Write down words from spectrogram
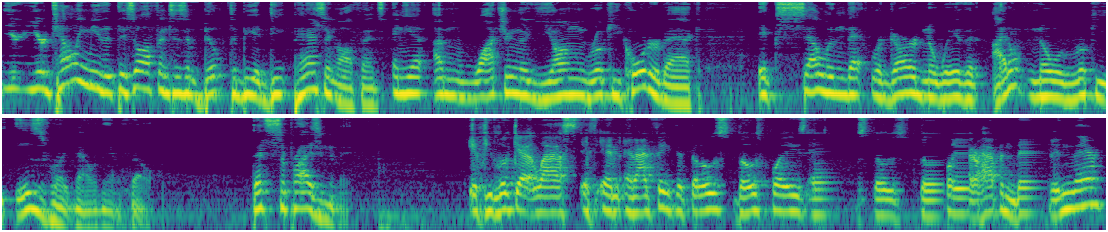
you're, you're telling me that this offense isn't built to be a deep passing offense, and yet I'm watching a young rookie quarterback excel in that regard in a way that I don't know a rookie is right now in the NFL. That's surprising to me. if you look at last, if and, and I think that those those plays and those those plays that are happening, they've been there.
